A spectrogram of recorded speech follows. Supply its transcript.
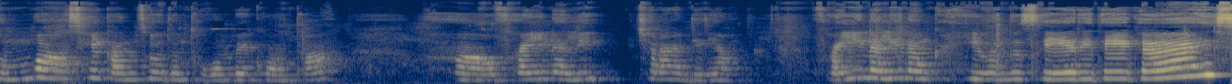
ತುಂಬ ಆಸೆ ಕನಸು ಇದನ್ನು ತೊಗೊಬೇಕು ಅಂತ. ಫೈನಲಿ ಚೆನ್ನಾಗಿದ್ದೀಯಾ? ಫೈನಲಿ ನಮ್ಮ ಕೈ ಒಂದು ಸೇರಿದೆ ಗಾಯ್ಸ್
